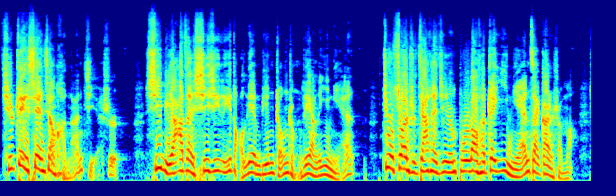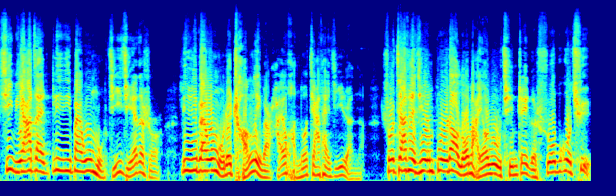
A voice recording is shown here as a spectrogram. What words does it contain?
其实这个现象很难解释。西比亚在西西里岛练兵，整整练了一年。就算是迦太基人不知道他这一年在干什么，西比亚在利利拜乌姆集结的时候，利利拜乌姆这城里边还有很多迦太基人呢。说迦太基人不知道罗马要入侵，这个说不过去。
